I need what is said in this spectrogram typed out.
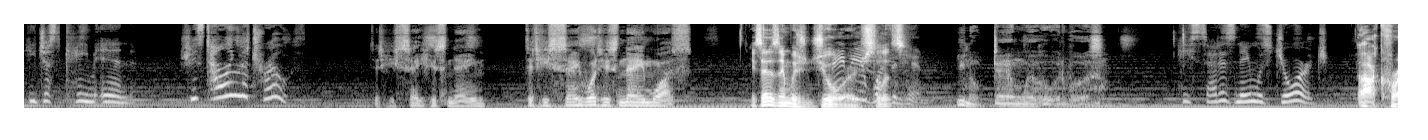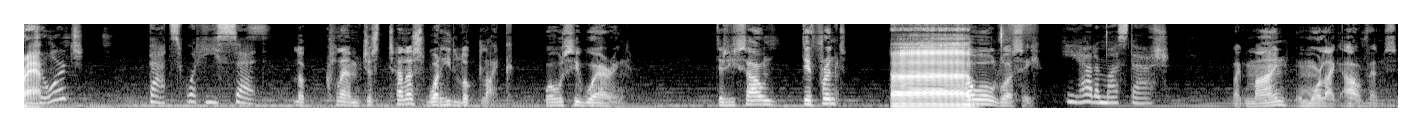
He just came in. She's telling the truth. Did he say his name? Did he say what his name was? He said his name was Maybe George. it So let's. him. You know damn well who it was. He said his name was George. Oh crap. George? That's what he said. Look, Clem, just tell us what he looked like. What was he wearing? Did he sound different? Uh... How old was he? He had a mustache. Like mine, or more like Alvin's?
